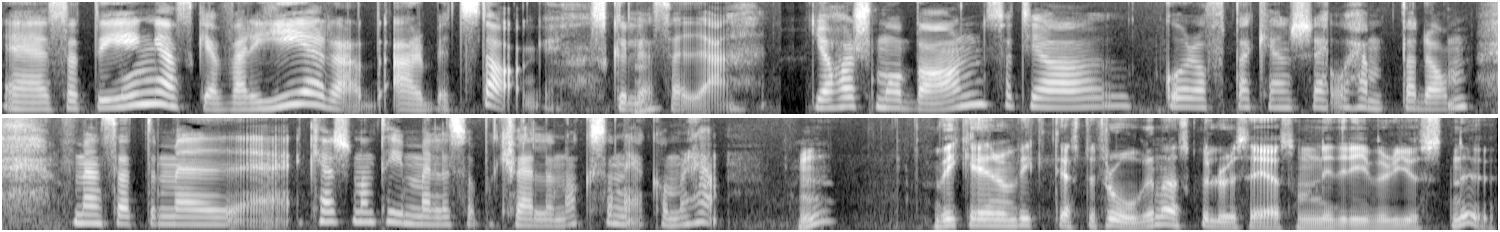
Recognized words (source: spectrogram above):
Eh, så det är en ganska varierad arbetsdag skulle jag mm. säga. Jag har små barn så att jag går ofta kanske och hämtar dem. Men sätter mig eh, kanske någon timme eller så på kvällen också när jag kommer hem. Mm. Vilka är de viktigaste frågorna skulle du säga som ni driver just nu?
